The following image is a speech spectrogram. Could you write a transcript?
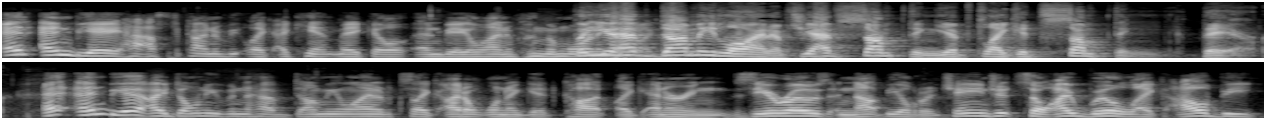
And NBA has to kind of be like I can't make an NBA lineup in the morning. But you have like, dummy lineups. You have something. You have like it's something there. NBA, I don't even have dummy lineups like I don't want to get caught like entering zeros and not be able to change it. So I will like I'll be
